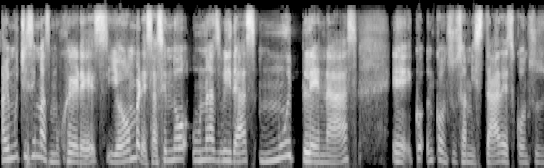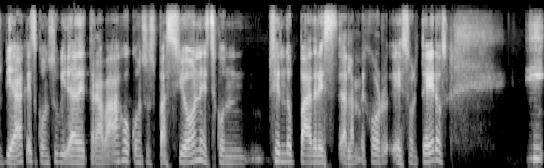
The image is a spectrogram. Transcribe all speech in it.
hay muchísimas mujeres y hombres haciendo unas vidas muy plenas eh, con, sus amistades, con sus viajes, con su vida de trabajo, con sus pasiones, con siendo padres a lo mejor eh, solteros. Y,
